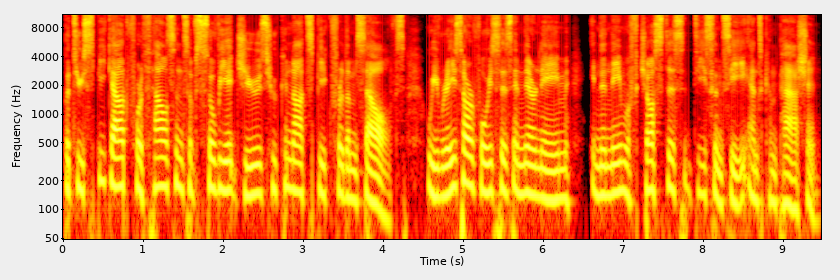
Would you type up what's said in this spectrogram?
but to speak out for thousands of Soviet Jews who cannot speak for themselves. We raise our voices in their name, in the name of justice, decency, and compassion.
